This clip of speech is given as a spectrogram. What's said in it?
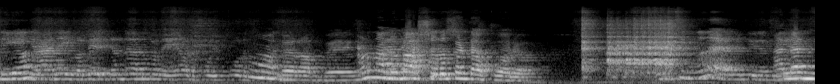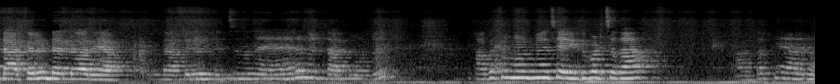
ചെയ്യാം ഓന്റെ റബ്ബേ. നല്ല ഭക്ഷണമൊക്കെ ഉണ്ടാക്കുമല്ലോ അല്ല ഉണ്ടാക്കലുണ്ടല്ലോ അറിയാ. ഉണ്ടാക്കൽ ഇടിച്ചിന്ന് നേരം കിട്ടാത്തതുകൊണ്ട് അതൊക്കെ നിങ്ങൾ ചെയ്ത് പഠിച്ചതാ? അതൊക്കെ ഞാനോ?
